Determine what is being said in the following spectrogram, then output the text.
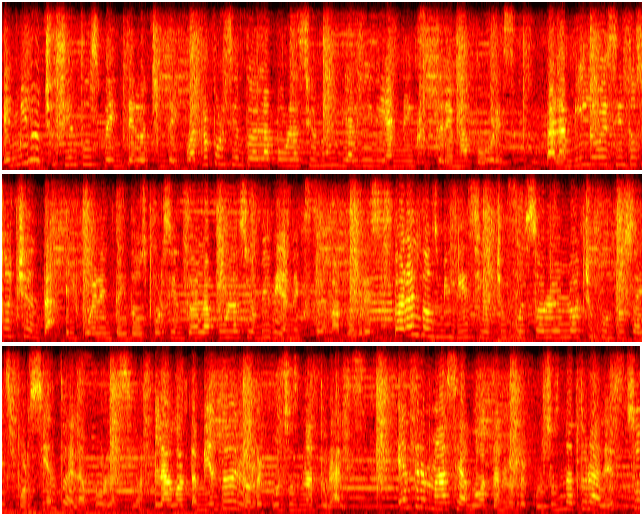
En 1820 el 84% de la población mundial vivía en extrema pobreza. Para 1980, el 42% de la población vivía en extrema pobreza. Para el 2018 fue solo el 8.6% de la población. El agotamiento de los recursos naturales. Entre más se agotan los recursos naturales, su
